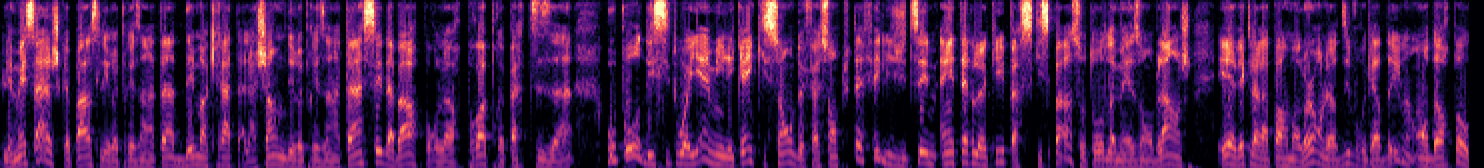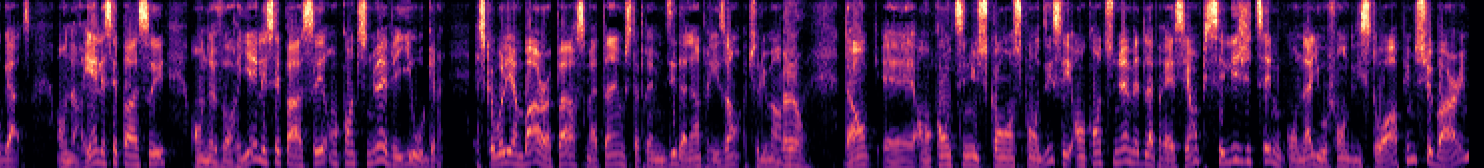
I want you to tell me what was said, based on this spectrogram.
Le message que passent les représentants démocrates à la Chambre des représentants, c'est d'abord pour leurs propres partisans ou pour des citoyens américains qui sont de façon tout à fait légitime interloqués par ce qui se passe autour de la Maison Blanche. Et avec le rapport Mueller, on leur dit, vous regardez, là, on dort pas au gaz. On n'a rien laissé passer, on ne va rien laisser passer, on continue à veiller au grain. Est-ce que William Barr a peur ce matin ou cet après-midi d'aller en prison? Absolument Ben pas. non. Donc, euh, on continue. Ce qu'on ce qu'on dit, c'est on continue à mettre de la pression, puis c'est légitime qu'on aille au fond de l'histoire. Puis M. Barr et M.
